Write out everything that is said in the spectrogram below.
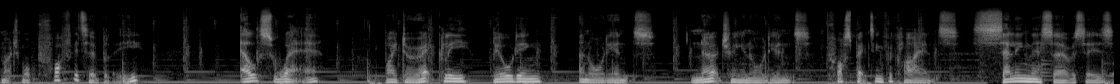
much more profitably elsewhere by directly building an audience, nurturing an audience, prospecting for clients, selling their services,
